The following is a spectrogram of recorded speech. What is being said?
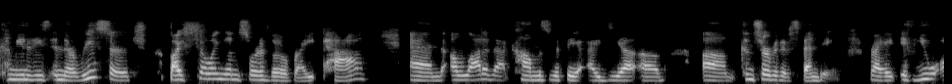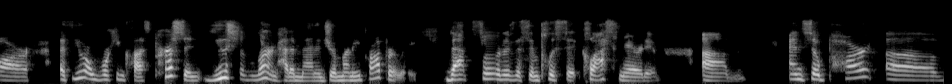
communities in their research by showing them sort of the right path. And a lot of that comes with the idea of um, conservative spending, right? If you are if you're a working class person, you should learn how to manage your money properly. That's sort of this implicit class narrative. Um, and so part of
